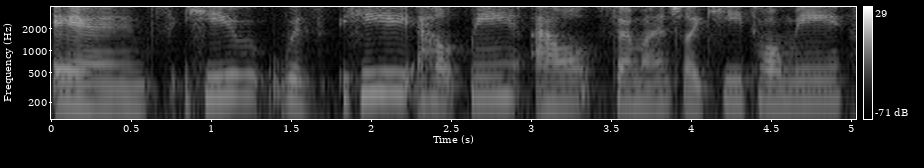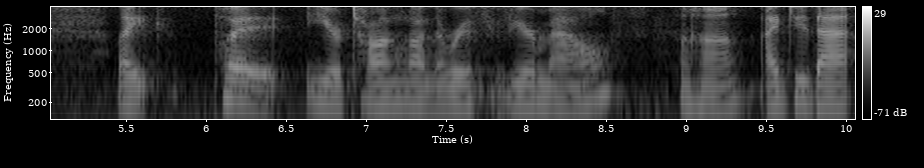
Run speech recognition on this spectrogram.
and he was he helped me out so much like he told me like put your tongue on the roof of your mouth Uh huh. I do that.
